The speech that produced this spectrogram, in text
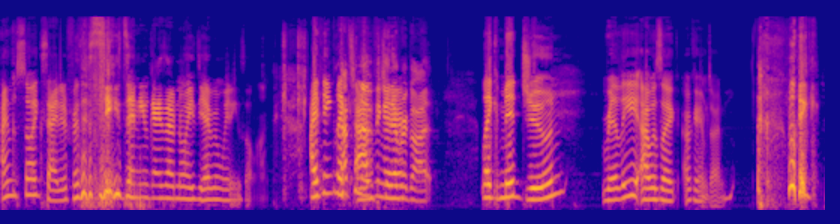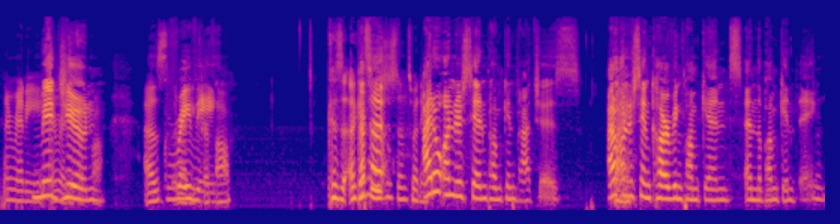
I'm so excited for this season. You guys have no idea. I've been waiting so long. I think like That's another thing I never got. like mid June, really, I was like, okay, I'm done. like I'm ready. I'm ready for Mid-June. fall. I was Gravy. Because again, That's I was a- just done sweating. I don't understand pumpkin patches. I don't Why? understand carving pumpkins and the pumpkin thing.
